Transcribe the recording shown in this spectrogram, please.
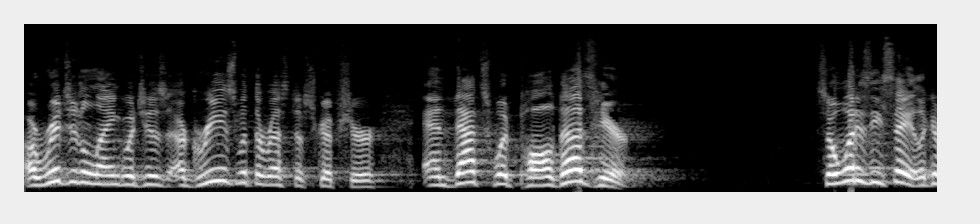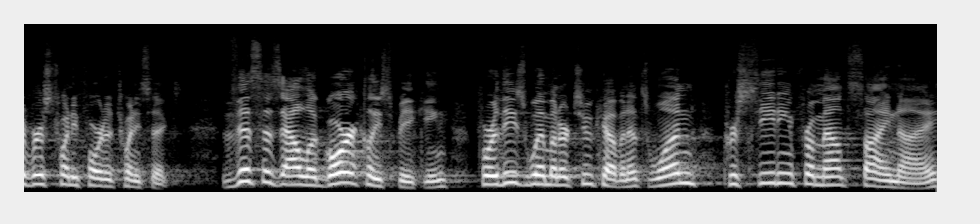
original languages, agrees with the rest of Scripture, and that's what Paul does here. So, what does he say? Look at verse 24 to 26. This is allegorically speaking, for these women are two covenants, one proceeding from Mount Sinai,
